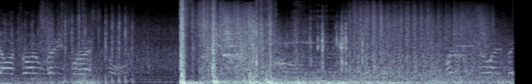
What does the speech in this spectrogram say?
Radar drone ready for escort.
